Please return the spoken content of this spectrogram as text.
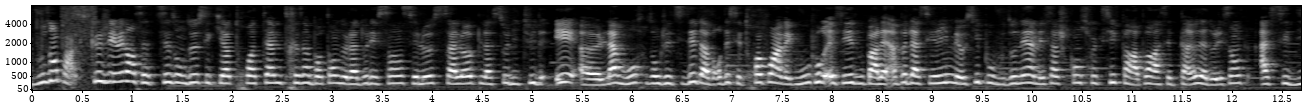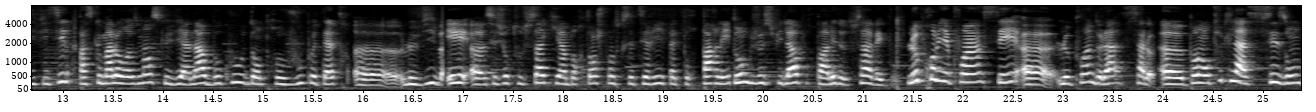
vous en parler. Ce que j'ai aimé dans cette saison 2, c'est qu'il y a trois thèmes très importants de l'adolescence, c'est le salope, la solitude et euh, l'amour. Donc j'ai décidé d'aborder ces trois points avec vous pour essayer de vous parler un peu de la série, mais aussi pour vous donner un message constructif par rapport à cette période adolescente assez difficile, parce que malheureusement, ce que vit Anna, beaucoup d'entre vous peut-être euh, le vivent. Et euh, c'est surtout ça qui est important, je pense que cette série est faite pour parler, donc je suis là pour parler de tout ça avec vous. Le premier point, c'est le point de la salope. pendant toute la saison,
